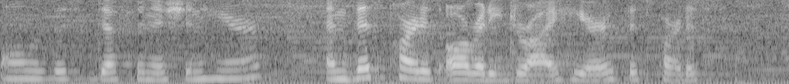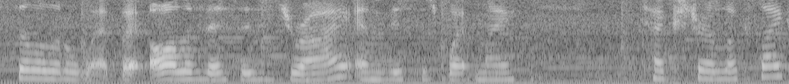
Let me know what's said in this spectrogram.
all of this definition here. And this part is already dry here. This part is still a little wet, but all of this is dry and this is what my texture looks like.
